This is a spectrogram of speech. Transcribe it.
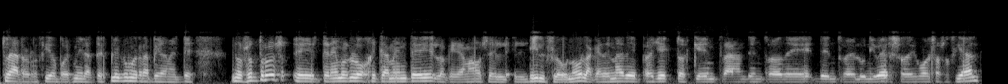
Claro, Rocío, pues mira, te explico muy rápidamente. Nosotros eh, tenemos lógicamente lo que llamamos el, deal flow, ¿no? La cadena de proyectos que entran dentro de dentro del universo de bolsa social,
